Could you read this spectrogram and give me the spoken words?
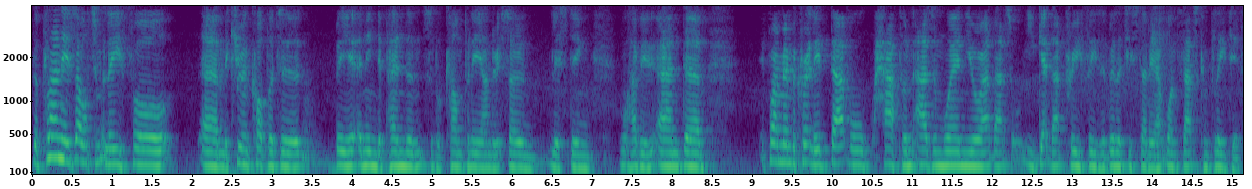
the plan is ultimately for um, McEwen Copper to be an independent sort of company under its own listing, what have you. And um, if I remember correctly, that will happen as and when you're at that. sort. You get that pre-feasibility study out once that's completed.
